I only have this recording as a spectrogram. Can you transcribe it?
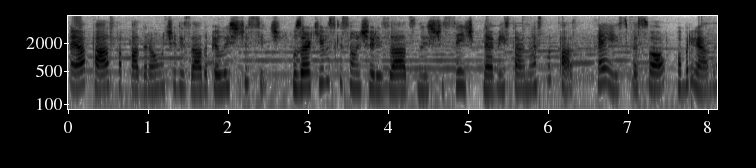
É a pasta padrão utilizada pelo StCity. Os arquivos que são utilizados no StCity devem estar nesta pasta. É isso, pessoal. Obrigada.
